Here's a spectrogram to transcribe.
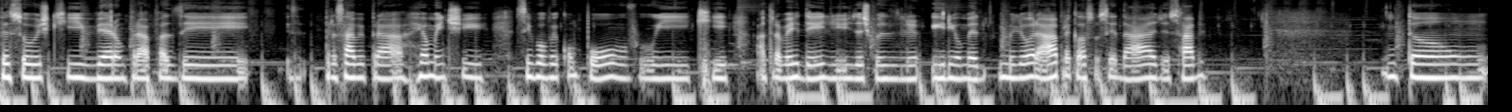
pessoas que vieram para fazer para sabe para realmente se envolver com o povo e que através deles as coisas iriam me melhorar para aquela sociedade, sabe? Então,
